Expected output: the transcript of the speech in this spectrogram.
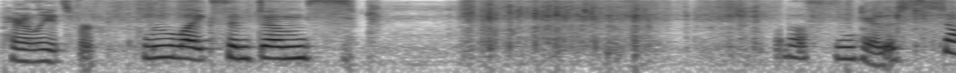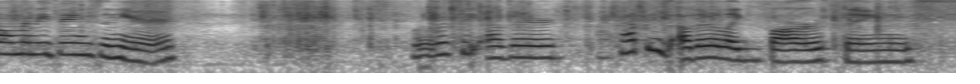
Apparently it's for flu-like symptoms. What else is in here? There's so many things in here. What was the other? I got these other like bar things.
